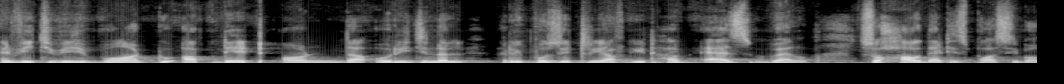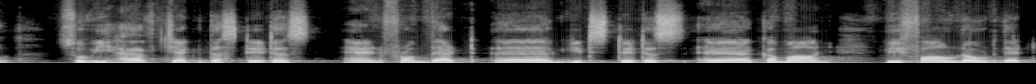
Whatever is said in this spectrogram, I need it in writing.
and which we want to update on the original repository of github as well. So how that is possible? So we have checked the status and from that uh, git status uh, command we found out that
